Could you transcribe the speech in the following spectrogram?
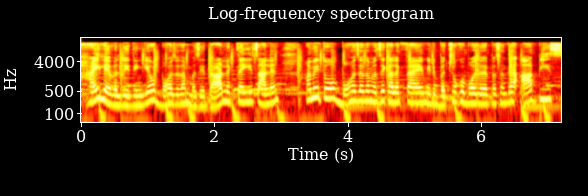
हाई लेवल दे देंगे और बहुत ज़्यादा मज़ेदार लगता है ये सालन। हमें तो बहुत ज़्यादा मज़े का लगता है, मेरे बच्चों को बहुत ज़्यादा पसंद है। आप भी इस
